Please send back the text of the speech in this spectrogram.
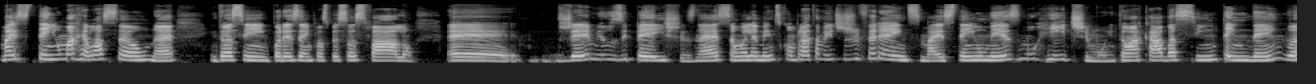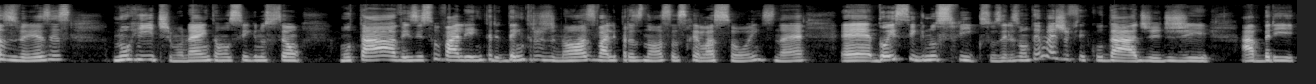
mas tem uma relação, né? Então, assim, por exemplo, as pessoas falam é, gêmeos e peixes, né? São elementos completamente diferentes, mas têm o mesmo ritmo. Então, acaba se entendendo, às vezes, no ritmo, né? Então, os signos são mutáveis, isso vale entre, dentro de nós, vale para as nossas relações, né? É, dois signos fixos, eles vão ter mais dificuldade de abrir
